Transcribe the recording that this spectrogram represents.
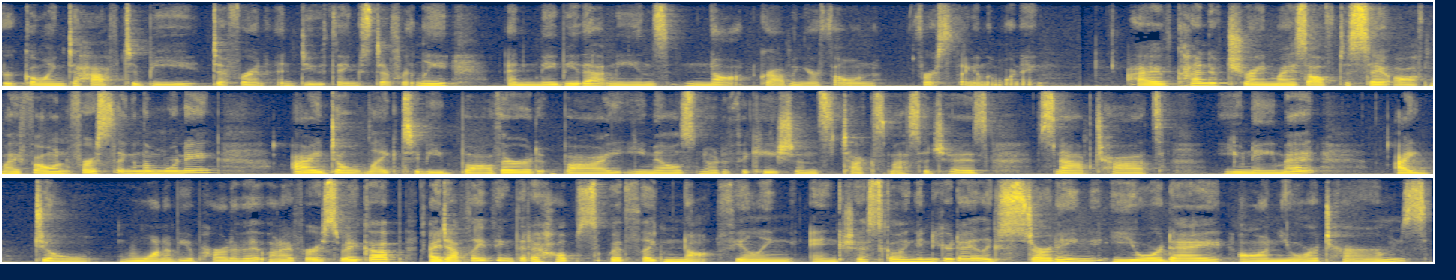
you're going to have to be different and do things differently. And maybe that means not grabbing your phone first thing in the morning. I've kind of trained myself to stay off my phone first thing in the morning. I don't like to be bothered by emails, notifications, text messages, Snapchats, you name it. I don't want to be a part of it when I first wake up. I definitely think that it helps with like not feeling anxious going into your day. Like starting your day on your terms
